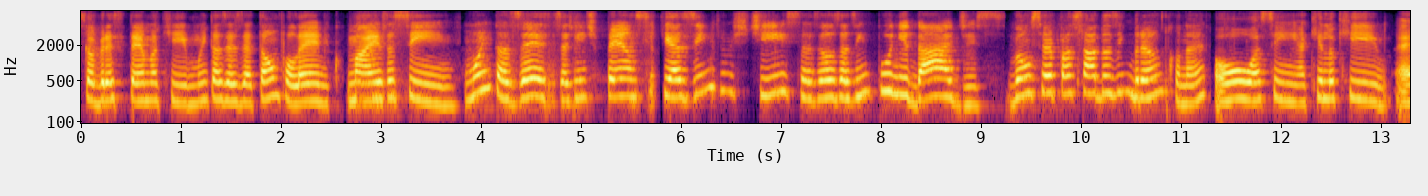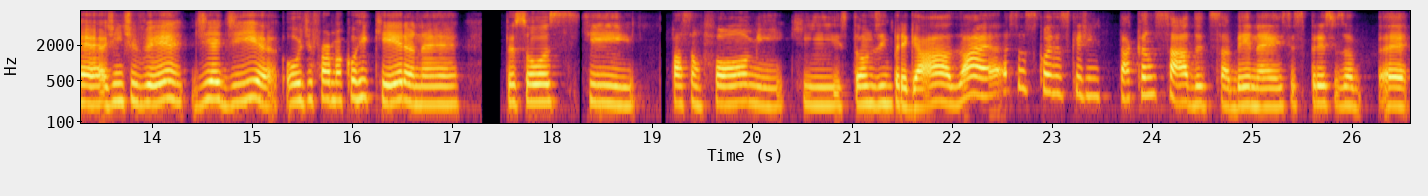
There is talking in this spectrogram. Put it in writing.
sobre esse tema que muitas vezes é tão polêmico, mas assim, muitas vezes a gente pensa que as injustiças as impunidades vão ser passadas em branco, né? Ou assim, aquilo que é, a gente vê dia a dia ou de forma corriqueira, né? Pessoas que passam fome, que estão desempregados, ah, essas coisas que a gente tá cansado de saber, né? Esses preços, é,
